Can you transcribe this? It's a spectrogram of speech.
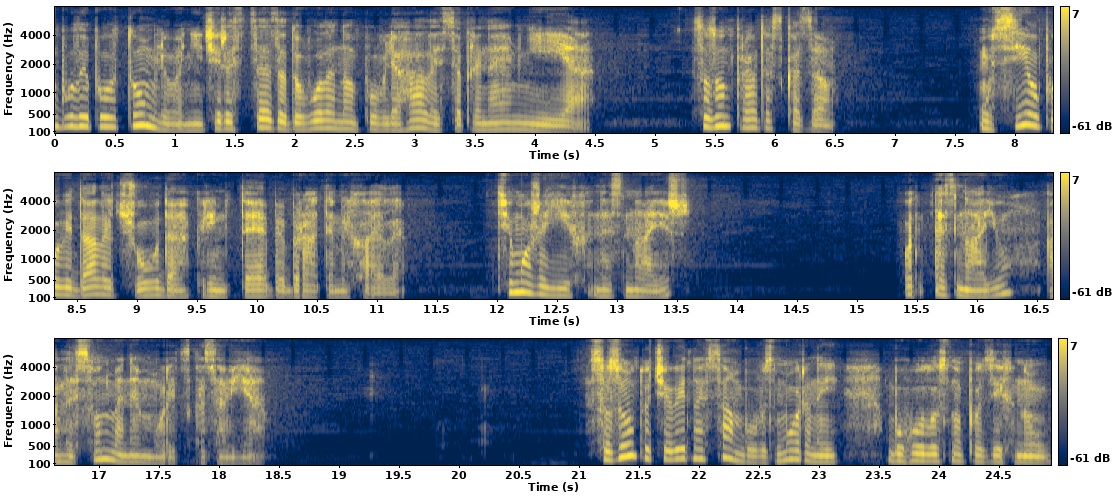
були повтомлювані, через це задоволено повлягалися, принаймні я. Созон правда сказав усі оповідали чуда, крім тебе, брате Михайле. Чи, може, їх не знаєш? От не знаю, але сон мене морить, сказав я. Созонт, очевидно, й сам був зморений, бо голосно позіхнув.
